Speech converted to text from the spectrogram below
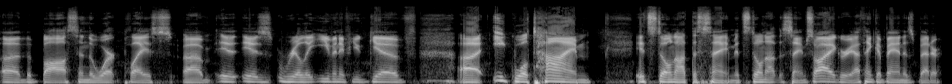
uh, the boss in the workplace um, is, is really even if you give uh, equal time, it's still not the same. It's still not the same. So I agree. I think a ban is better.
